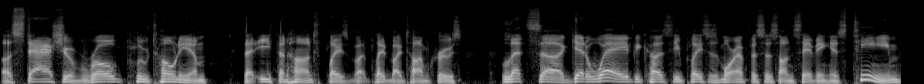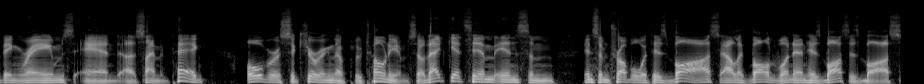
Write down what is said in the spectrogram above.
a stash of rogue plutonium that Ethan Hunt plays by, played by Tom Cruise lets uh, get away because he places more emphasis on saving his team, Ving Rhames and uh, Simon Pegg, over securing the plutonium. So that gets him in some in some trouble with his boss, Alec Baldwin, and his boss's boss,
